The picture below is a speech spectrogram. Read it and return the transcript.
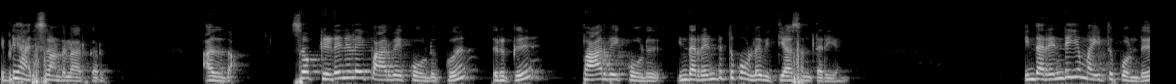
எப்படி ஹரிசாண்டலாக இருக்கிறது? அதுதான். ஸோ கிடைநிலை பார்வை கோடுக்கு இருக்கு. பார்வை கோடு. இந்த ரெண்டுத்துக்கும் உள்ள வித்தியாசம் தெரியணும் இந்த ரெண்டையும் வைத்துக்கொண்டு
